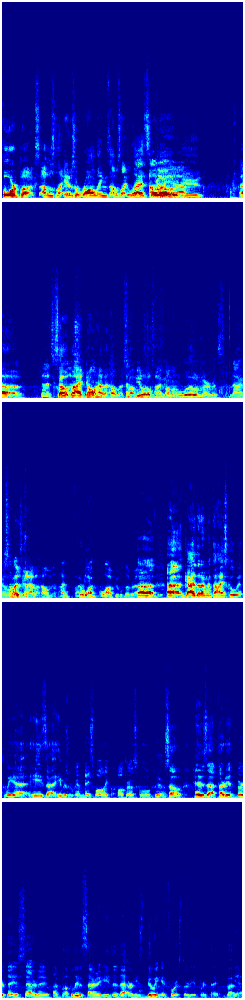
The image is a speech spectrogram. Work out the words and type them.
Four bucks. I was like, it was a Rawlings. I was like, let's Oh, go, yeah. dude. Uh, That's so, clutch. but I don't have a helmet, so That's I'm a little, timing. I'm a little nervous. Not gonna lie. Somebody's gonna have a helmet. I, I For mean, what? A lot of people never have. Uh, a helmet. uh, guy that I went to high school with, we uh, he's uh, he was in baseball like all throughout school. Yeah. So his uh, thirtieth birthday is Saturday. I, I believe it's Saturday. Either that or he's doing it for his thirtieth birthday. But yeah.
